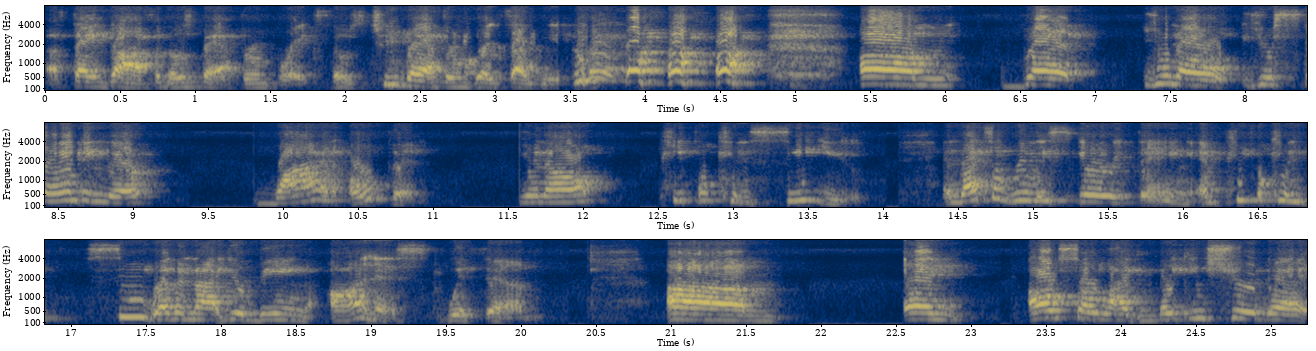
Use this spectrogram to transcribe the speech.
Uh, thank God for those bathroom breaks, those two bathroom breaks I get. um, but, you know, you're standing there wide open, you know, people can see you and that's a really scary thing. And people can see whether or not you're being honest with them. Um, and also, like making sure that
